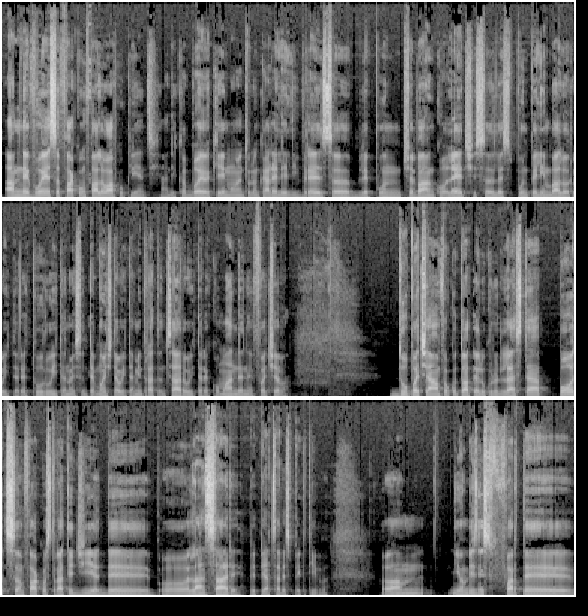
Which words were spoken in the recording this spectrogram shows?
Am nevoie să fac un follow-up cu clienții, adică, băi, ok, în momentul în care le livrez, să le pun ceva în colet și să le spun pe limba lor, uite retur, uite noi suntem ăștia, uite am intrat în țară, uite recomande, ne fă ceva. După ce am făcut toate lucrurile astea, pot să-mi fac o strategie de uh, lansare pe piața respectivă. Um, e un business foarte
